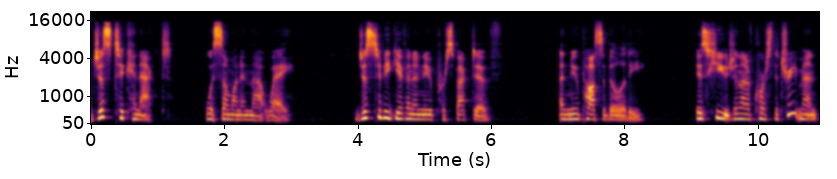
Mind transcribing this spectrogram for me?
just to connect with someone in that way. Just to be given a new perspective, a new possibility is huge. And then, of course, the treatment,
